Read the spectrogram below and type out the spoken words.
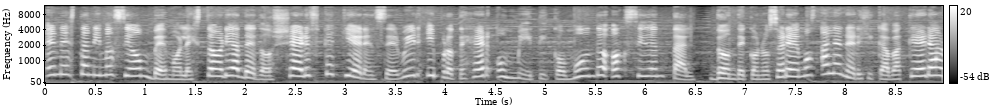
en esta animación vemos la historia de dos sheriffs que quieren servir y proteger un mítico mundo occidental, donde conoceremos a la enérgica vaquera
